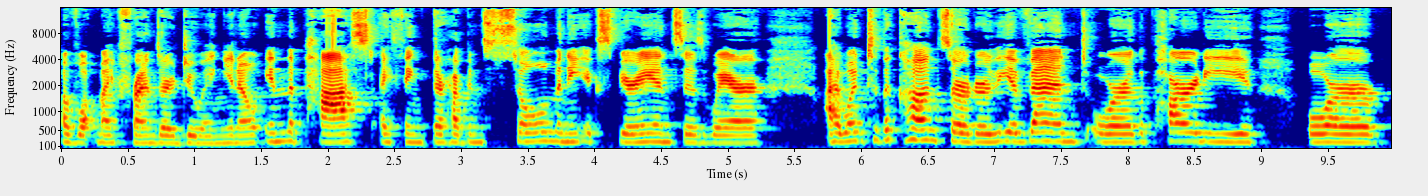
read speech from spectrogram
of what my friends are doing. You know, in the past, I think there have been so many experiences where I went to the concert or the event or the party or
